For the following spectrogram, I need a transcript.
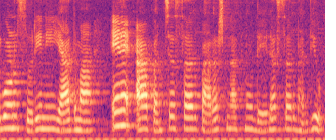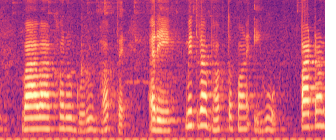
ગુણ સૂરીની યાદમાં એણે આ પંચસર પારસનાથનું દેરાસર બાંધ્યું. વાહ વાહ, ખરો ગુરુ ભક્ત. અરે, મિત્ર ભક્ત પણ એવો. પાટણ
